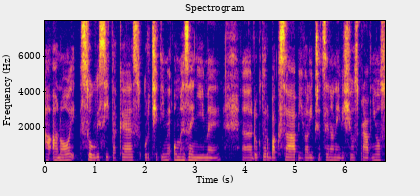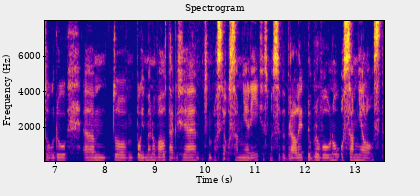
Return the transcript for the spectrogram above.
A ano, souvisí také s určitými omezeními. Eh, doktor Baxa, bývalý předseda nejvyššího správního soudu, to pojmenoval tak, že jsme vlastně osamělí, že jsme si vybrali dobrovolnou osamělost.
